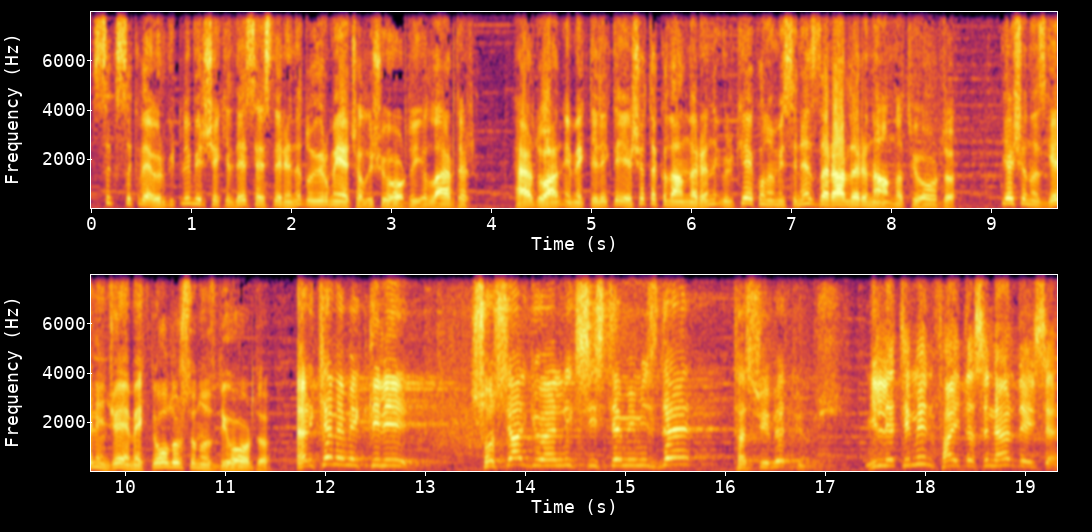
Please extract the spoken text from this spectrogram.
sık sık ve örgütlü bir şekilde seslerini duyurmaya çalışıyordu yıllardır. Erdoğan emeklilikte yaşa takılanların ülke ekonomisine zararlarını anlatıyordu. Yaşınız gelince emekli olursunuz diyordu. Erken emekliliği sosyal güvenlik sistemimizde tasvip etmiyoruz. Milletimin faydası neredeyse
